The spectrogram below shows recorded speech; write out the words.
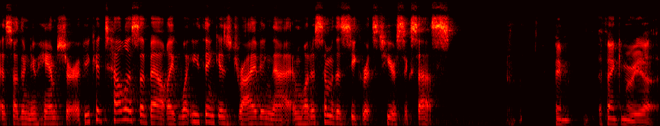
at Southern New Hampshire. If you could tell us about like what you think is driving that and what are some of the secrets to your success? Hey, thank you, Maria.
